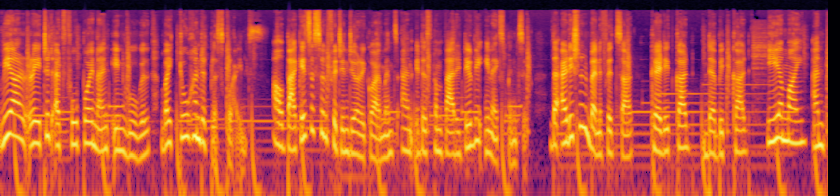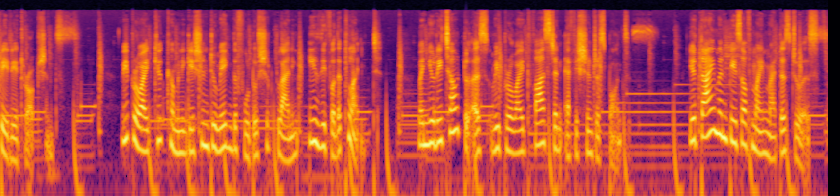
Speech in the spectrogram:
We are rated at 4.9 in Google by 200 plus clients. Our packages will fit into your requirements and it is comparatively inexpensive. The additional benefits are credit card, debit card, EMI, and pay later options. We provide quick communication to make the photoshoot planning easy for the client. When you reach out to us, we provide fast and efficient responses. Your time and peace of mind matters to us,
